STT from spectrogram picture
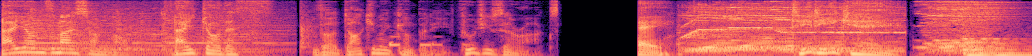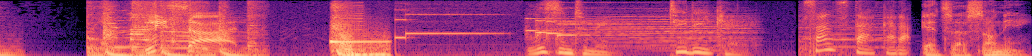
ライオンズマンションの代表です The Document Company Fuji Xerox Hey TDK 日産 Listen to me TDK サンスターから It's a Sony.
